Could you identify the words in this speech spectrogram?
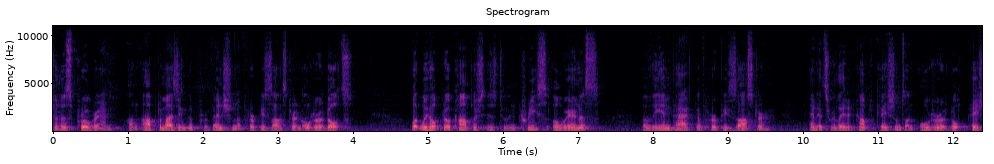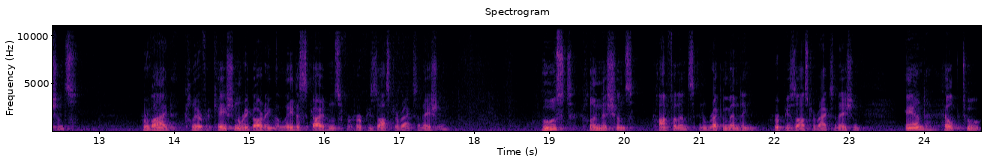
to this program on optimizing the prevention of herpes zoster in older adults. What we hope to accomplish is to increase awareness of the impact of herpes zoster and its related complications on older adult patients, provide clarification regarding the latest guidance for herpes zoster vaccination, boost clinicians' confidence in recommending herpes zoster vaccination, and help to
